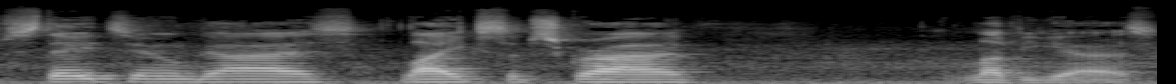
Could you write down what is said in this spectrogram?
stay tuned, guys. Like, subscribe. Love you guys.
